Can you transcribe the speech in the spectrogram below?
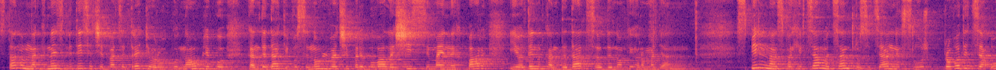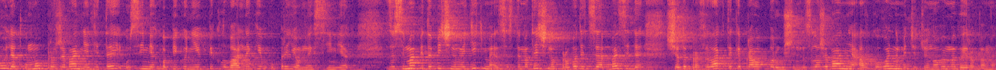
Станом на кінець 2023 року на обліку кандидатів усиновлювачі перебували 6 сімейних пар і один кандидат це одинокий громадянин. Спільно з фахівцями Центру соціальних служб Проводиться огляд умов проживання дітей у сім'ях опікунів, піклувальників у прийомних сім'ях. З усіма підопічними дітьми систематично проводяться бесіди щодо профілактики правопорушень, зловживання алкогольними тютюновими виробами,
